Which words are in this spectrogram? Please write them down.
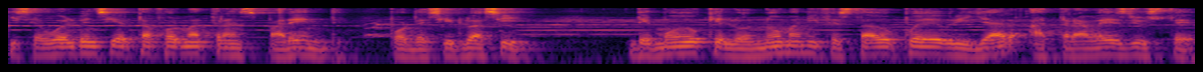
y se vuelve en cierta forma transparente, por decirlo así, de modo que lo no manifestado puede brillar a través de usted.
